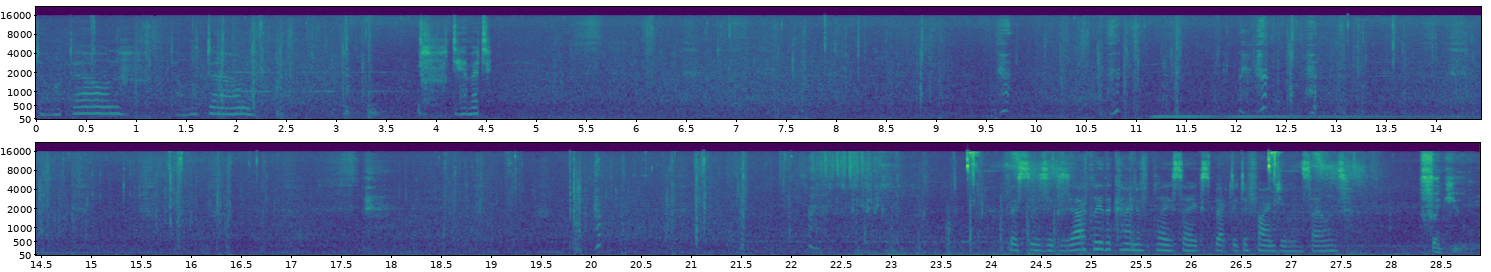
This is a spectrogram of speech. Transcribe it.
Don't look down. Don't look down. Damn it. This is exactly the kind of place I expected to find you in, Sylens. Thank you.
